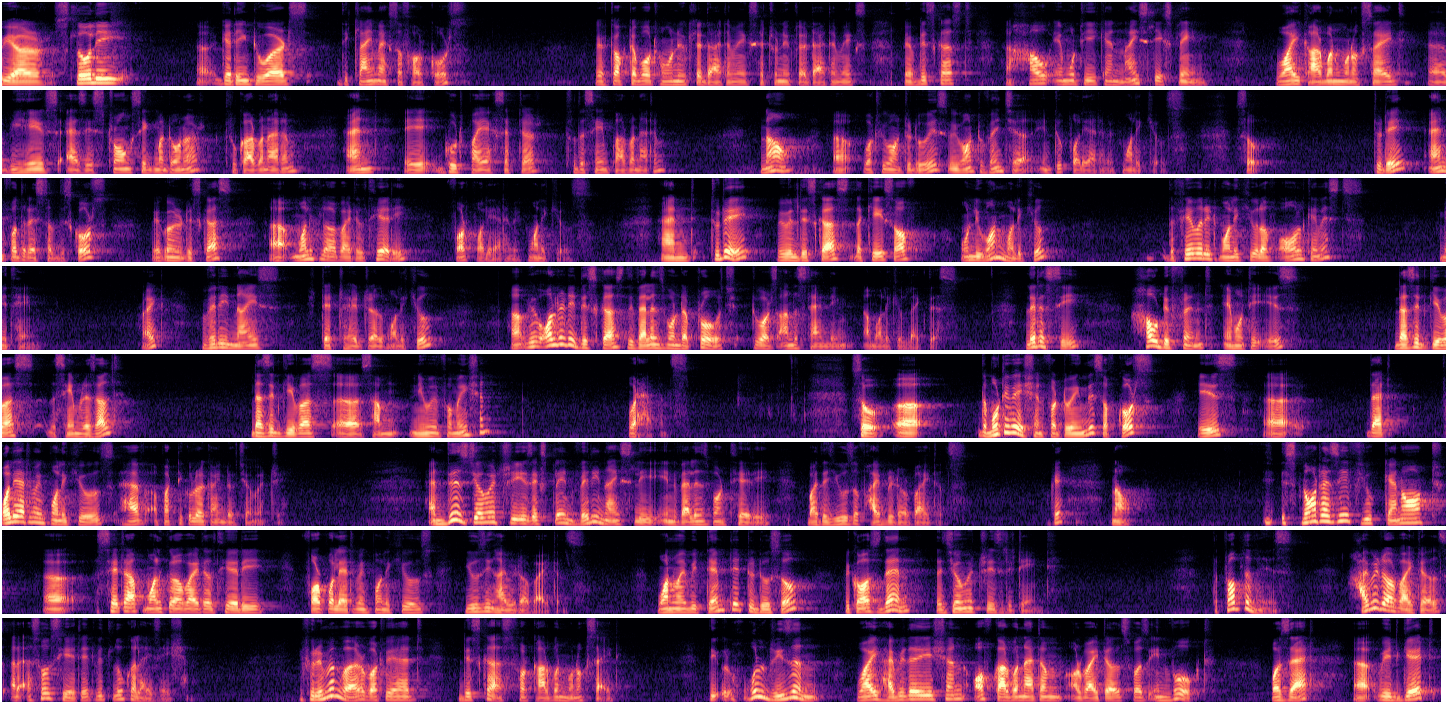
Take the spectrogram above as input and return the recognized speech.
we are slowly uh, getting towards the climax of our course. We have talked about homonuclear diatomics, heteronuclear diatomics. We have discussed uh, how MOT can nicely explain why carbon monoxide uh, behaves as a strong sigma donor through carbon atom and a good pi acceptor through the same carbon atom. Now uh, what we want to do is we want to venture into polyatomic molecules. So today and for the rest of this course we are going to discuss uh, molecular orbital theory for polyatomic molecules. And today we will discuss the case of only one molecule, the favorite molecule of all chemists methane, right. Very nice tetrahedral molecule. Uh, we have already discussed the valence bond approach towards understanding a molecule like this. Let us see how different MOT is. Does it give us the same result? Does it give us uh, some new information? What happens? So, uh, the motivation for doing this of course is uh, that polyatomic molecules have a particular kind of geometry and this geometry is explained very nicely in valence bond theory by the use of hybrid orbitals. Okay. Now it is not as if you cannot uh, set up molecular orbital theory for polyatomic molecules using hybrid orbitals. One might be tempted to do so because then the geometry is retained. The problem is hybrid orbitals are associated with localization. If you remember what we had discussed for carbon monoxide, the whole reason why hybridization of carbon atom orbitals was invoked was that uh, we would get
